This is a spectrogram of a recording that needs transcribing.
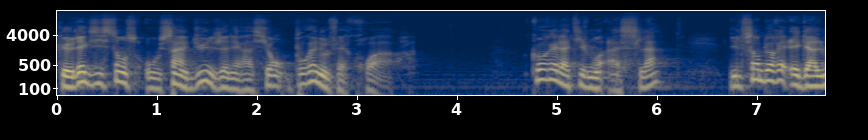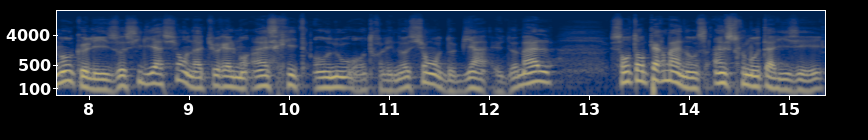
que l'existence au sein d'une génération pourrait nous le faire croire. Corrélativement à cela, il semblerait également que les oscillations naturellement inscrites en nous entre les notions de bien et de mal sont en permanence instrumentalisées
